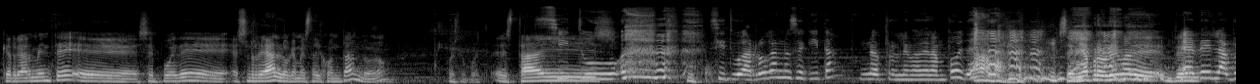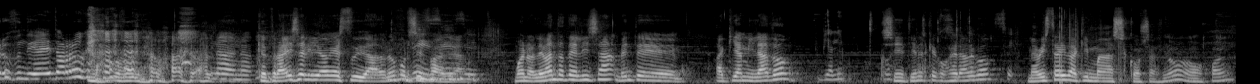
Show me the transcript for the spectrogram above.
que realmente eh, se puede, es real lo que me estáis contando, ¿no? Por supuesto. Estáis... Si tu, si tu arruga no se quita, no es problema de la ampolla. Ah, vale. Sería problema de, de- Es de la profundidad de tu arruga. Vale, vale. No, no. Que traéis el guion estudiado, ¿no? Por Sí, si falla. sí. Bueno, levántate, Elisa, vente aquí a mi lado. Viali, Sí, ¿tienes que coger algo? Sí. Me habéis traído aquí más cosas, ¿no, Juan?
